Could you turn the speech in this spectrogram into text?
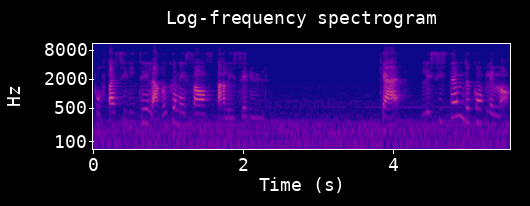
pour faciliter la reconnaissance par les cellules. 4. Les systèmes de complément.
